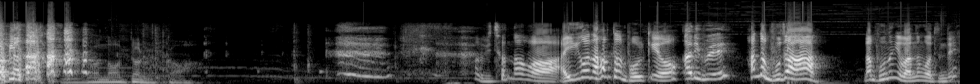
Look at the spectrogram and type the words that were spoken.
여기다 넌 어떨까? 아, 미쳤나봐 아 이거는 한 턴 볼게요 아니 왜? 한 턴 보자 난 보는 게 맞는 거 같은데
